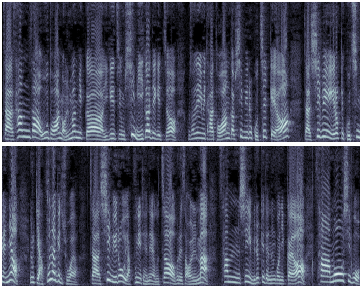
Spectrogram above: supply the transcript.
자, 3, 4, 5 더하면 얼마입니까? 이게 지금 12가 되겠죠. 그럼 선생님이 다 더한 값 12를 고칠게요. 자, 12 이렇게 고치면요. 이렇게 약분하기도 좋아요. 자, 12로 약분이 되네요. 그렇죠? 그래서 얼마? 30 이렇게 되는 거니까요. 3, 5, 15,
